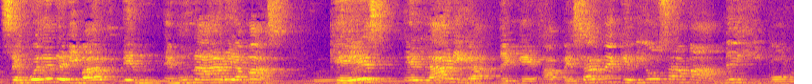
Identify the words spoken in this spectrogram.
se puede derivar en, en una área más, que es el área de que a pesar de que Dios ama a México,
